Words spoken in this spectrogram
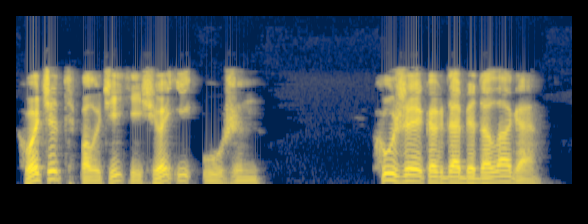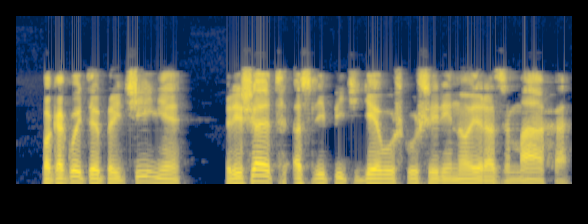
хочет получить еще и ужин. Хуже, когда бедолага по какой-то причине решает ослепить девушку шириной размаха,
